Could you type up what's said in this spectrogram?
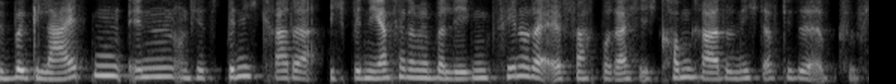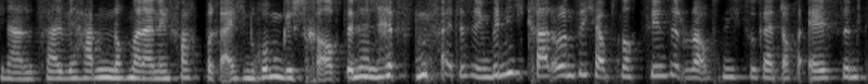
Wir begleiten in, und jetzt bin ich gerade, ich bin die ganze Zeit am überlegen, zehn oder elf Fachbereiche. Ich komme gerade nicht auf diese finale Zahl. Wir haben nochmal an den Fachbereichen rumgeschraubt in der letzten Zeit. Deswegen bin ich gerade unsicher, ob es noch zehn sind oder ob es nicht sogar doch elf sind.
